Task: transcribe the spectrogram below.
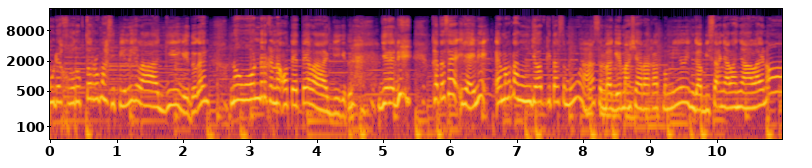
udah koruptor lu masih pilih lagi gitu kan. No wonder kena OTT lagi gitu. Jadi kata saya, ya ini emang tanggung jawab kita semua Betul, sebagai betul. masyarakat pemilih. nggak bisa nyalah-nyalain, oh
